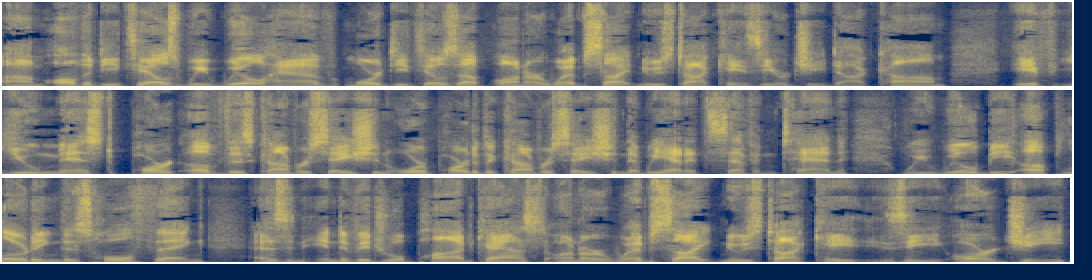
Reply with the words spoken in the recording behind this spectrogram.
Um, all the details, we will have more details up on our website, newstalkkzrg.com. If you missed part of this conversation or part of the conversation that we had at 710, we will be uploading this whole thing as an individual podcast on our website, newstalkkzrg.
